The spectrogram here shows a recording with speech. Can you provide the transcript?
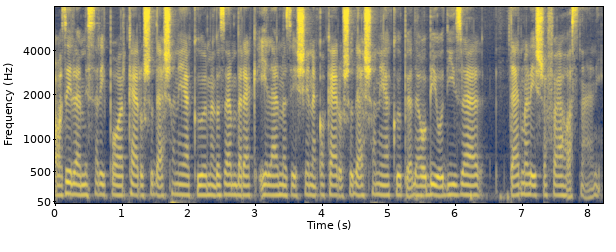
az élelmiszeripar károsodása nélkül, meg az emberek élelmezésének a károsodása nélkül például biodízel termelésre felhasználni.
